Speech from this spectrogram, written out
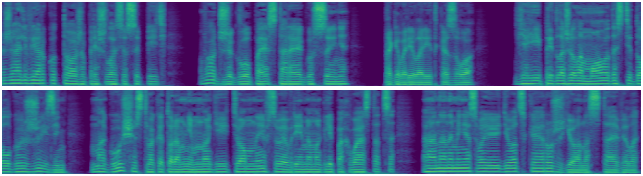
Жаль, Верку тоже пришлось усыпить. «Вот же глупая старая гусыня», — проговорила Ритка зло. «Я ей предложила молодость и долгую жизнь, могущество, которым немногие темные в свое время могли похвастаться, а она на меня свое идиотское ружье наставила.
